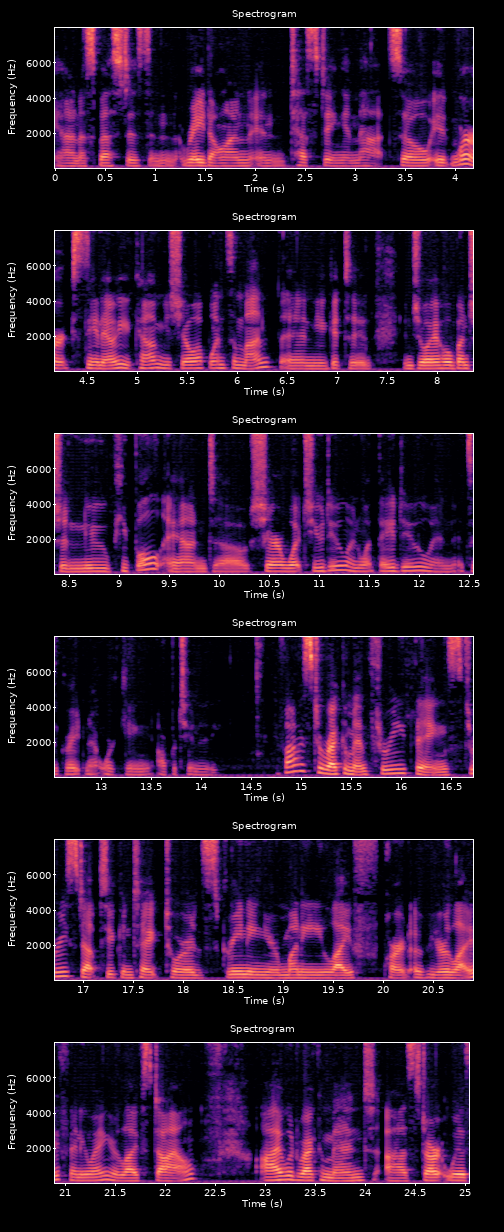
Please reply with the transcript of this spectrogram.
and asbestos and radon and testing and that. So it works. You know, you come, you show up once a month, and you get to enjoy a whole bunch of new people and uh, share what you do and what they do, and it's a great networking opportunity. If I was to recommend three things, three steps you can take towards screening your money life part of your life, anyway, your lifestyle, I would recommend uh, start with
